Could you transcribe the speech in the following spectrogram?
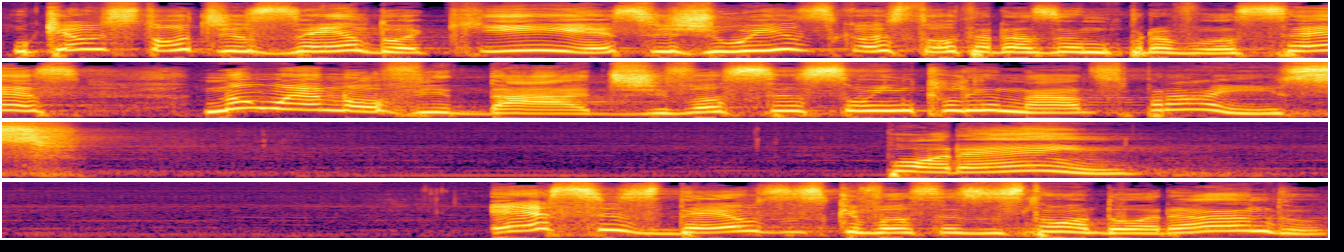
O que eu estou dizendo aqui, esse juízo que eu estou trazendo para vocês, não é novidade, vocês são inclinados para isso. Porém, esses deuses que vocês estão adorando,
